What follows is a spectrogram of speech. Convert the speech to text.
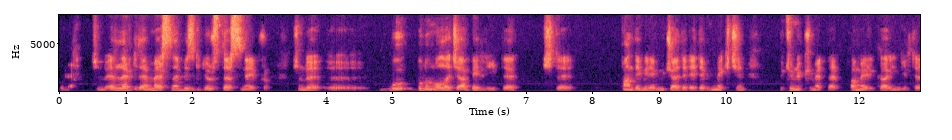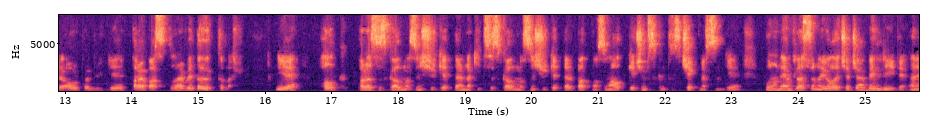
kurları? Şimdi eller giden Mersin'e biz gidiyoruz tersine Ebru. Şimdi e, bu bunun olacağı belliydi. İşte pandemiyle mücadele edebilmek için bütün hükümetler Amerika, İngiltere, Avrupa Birliği para bastılar ve dağıttılar. Niye? Halk parasız kalmasın, şirketler nakitsiz kalmasın, şirketler batmasın, halk geçim sıkıntısı çekmesin diye. Bunun enflasyona yol açacağı belliydi. Hani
